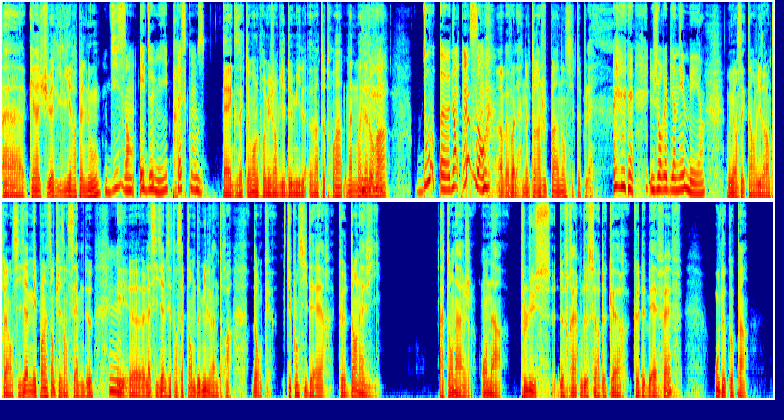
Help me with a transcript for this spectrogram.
Euh, quel âge tu as, Lily Rappelle-nous? 10 ans et demi, presque 11. Exactement le 1er janvier 2023. Mademoiselle Aura. D'où euh, Non, 11 ans ah bah voilà, ne te rajoute pas un an s'il te plaît. J'aurais bien aimé. Hein. Oui, on sait que tu as envie de rentrer en sixième, mais pour l'instant tu es en CM2 Mm. et euh, la sixième c'est en septembre 2023. Donc, tu considères que dans la vie, à ton âge, on a plus de frères ou de sœurs de cœur que de BFF ou de copains?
